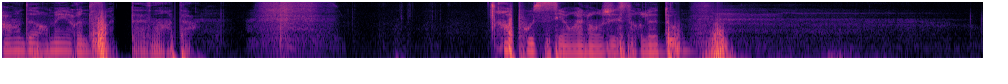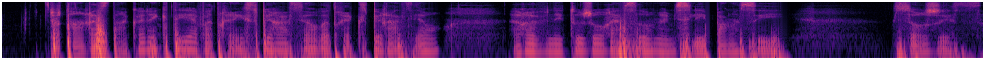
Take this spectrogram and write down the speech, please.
rendormir une fois de temps en temps. En position allongée sur le dos. Tout en restant connecté à votre inspiration, votre expiration. Revenez toujours à ça, même si les pensées surgissent.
